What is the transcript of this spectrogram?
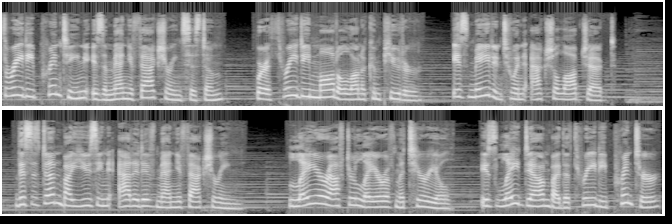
3D printing is a manufacturing system where a 3D model on a computer is made into an actual object. This is done by using additive manufacturing. Layer after layer of material is laid down by the 3D printer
